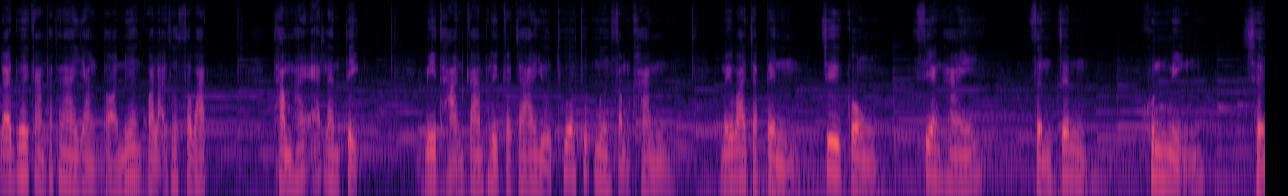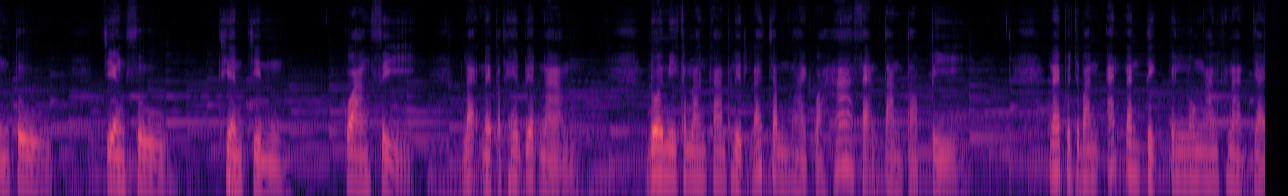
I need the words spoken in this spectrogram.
และด้วยการพัฒนาอย่างต่อเนื่องกว่าหลายทศวรรษทำให้แอตแลนติก มีฐานการผลิตกระจายอยู่ทั่วทุกเมืองสำคัญ ไม่ว่าจะเป็นจื้อกง เซี่ยงไฮ้เซินเจิ้น คุนหมิง เฉิงตู เจียงซู เทียนจิน กวางสี่ และในประเทศเวียดนาม โดยมีกำลังการผลิตและจำหน่ายกว่า 5 0 0แสนตันต่อปี ในปัจจุบันแอตแลนติกเป็นโรงงานขนาดใหญ่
